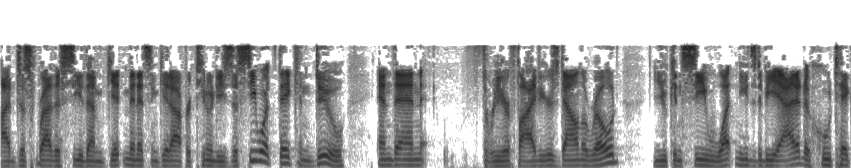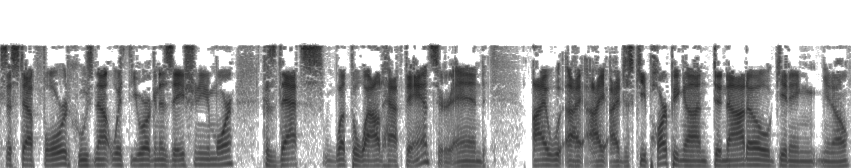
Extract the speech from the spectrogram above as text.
I'd just rather see them get minutes and get opportunities to see what they can do, and then three or five years down the road you can see what needs to be added, who takes a step forward, who's not with the organization anymore, because that's what the Wild have to answer. And I, I, I just keep harping on Donato getting, you know,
